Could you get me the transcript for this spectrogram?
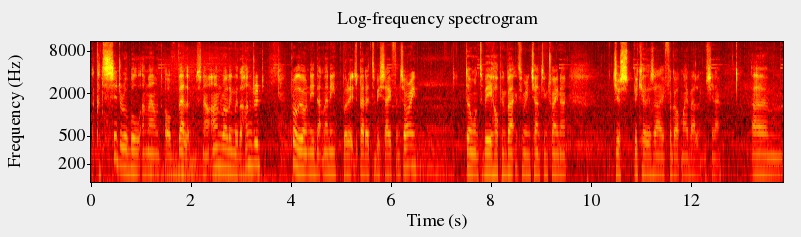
a considerable amount of vellums. Now I'm rolling with 100, probably won't need that many, but it's better to be safe than sorry. Don't want to be hopping back to an enchanting trainer just because I forgot my vellums, you know. Um,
